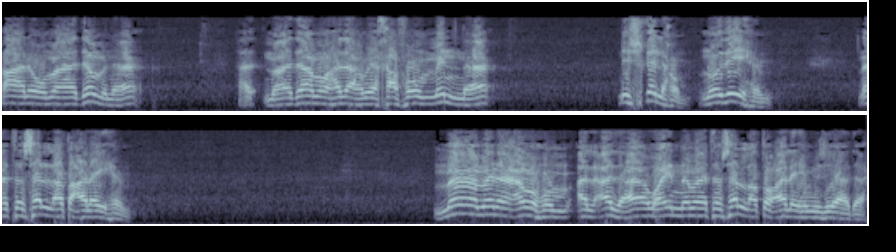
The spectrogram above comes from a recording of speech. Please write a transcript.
قالوا ما دمنا ما داموا هذا هم يخافون منا نشغلهم نؤذيهم. نتسلط عليهم. ما منعوهم الأذى وإنما تسلطوا عليهم زيادة.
